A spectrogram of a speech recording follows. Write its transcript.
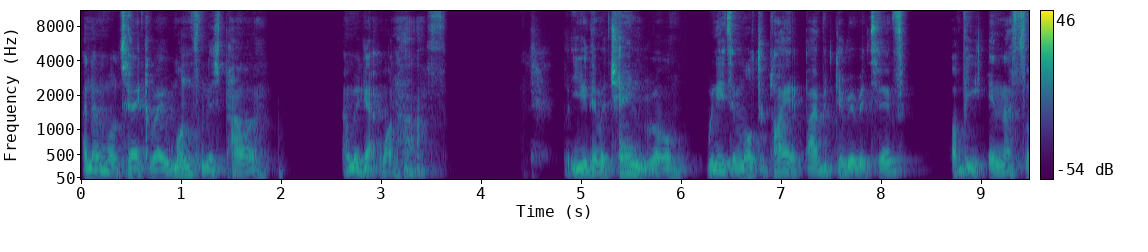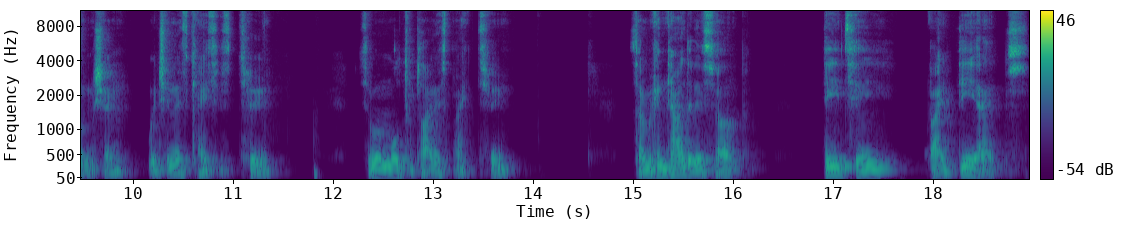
And then we'll take away 1 from this power and we get 1 half. But using a chain rule, we need to multiply it by the derivative of the inner function, which in this case is 2. So we'll multiply this by 2. So we can tidy this up. dt by dx.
